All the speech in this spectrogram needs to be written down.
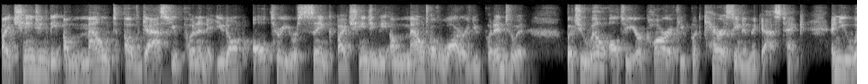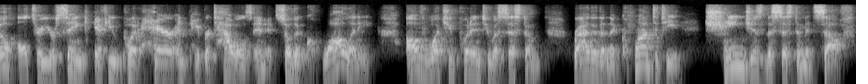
by changing the amount of gas you put in it. You don't alter your sink by changing the amount of water you put into it. But you will alter your car if you put kerosene in the gas tank. And you will alter your sink if you put hair and paper towels in it. So the quality of what you put into a system rather than the quantity changes the system itself.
